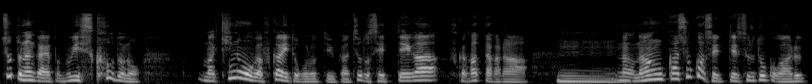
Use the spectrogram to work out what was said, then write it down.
ちょっとなんかやっぱ VS コードの、まあ、機能が深いところっていうか、ちょっと設定が深かったから、うん。なんか何箇所か設定するとこがある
